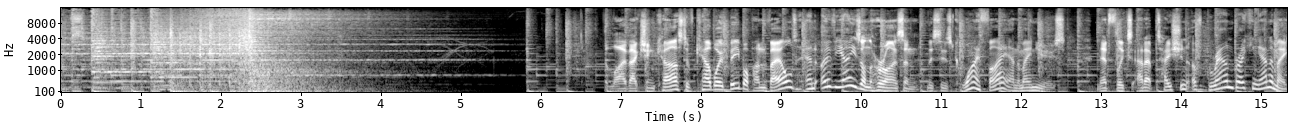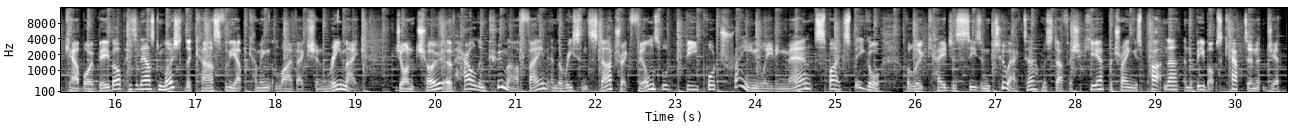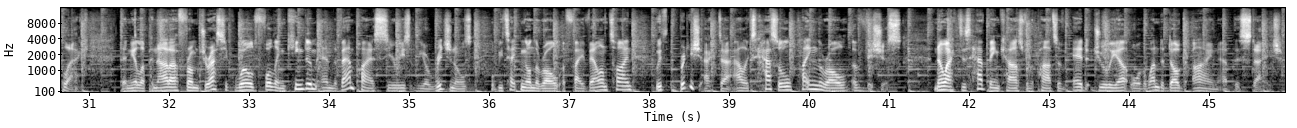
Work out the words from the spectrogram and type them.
The live action cast of Cowboy Bebop unveiled and OVAs on the horizon. This is Kawaii Fi Anime News. Netflix adaptation of groundbreaking anime Cowboy Bebop has announced most of the cast for the upcoming live action remake. John Cho of Harold and Kumar fame and the recent Star Trek films will be portraying leading man Spike Spiegel, while Luke Cage's season 2 actor Mustafa Shakir portraying his partner and the Bebop's captain Jet Black. Daniella Pineda from Jurassic World Fallen Kingdom and the Vampire series The Originals will be taking on the role of Faye Valentine, with British actor Alex Hassell playing the role of Vicious. No actors have been cast for the parts of Ed, Julia, or the Wonder Dog Ein at this stage.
